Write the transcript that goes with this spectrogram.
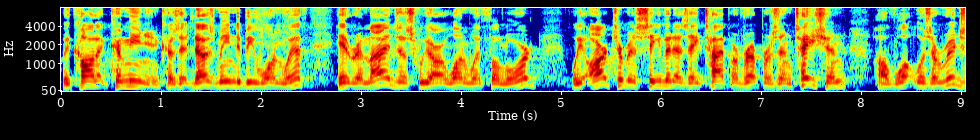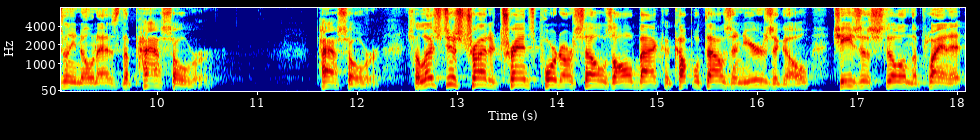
We call it communion because it does mean to be one with. It reminds us we are one with the Lord. We are to receive it as a type of representation of what was originally known as the Passover. Passover. So let's just try to transport ourselves all back a couple thousand years ago. Jesus still on the planet.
